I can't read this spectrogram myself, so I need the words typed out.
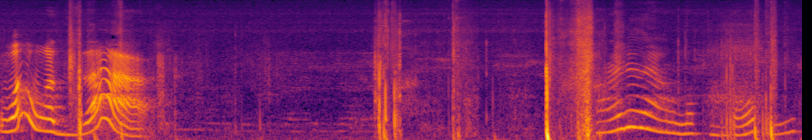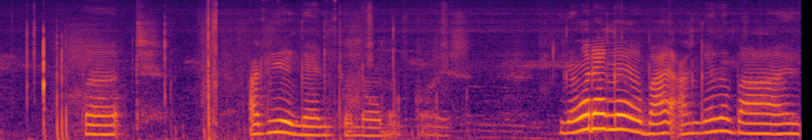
What was that? Why did that look naughty? But I need to get into normal clothes. You know what I'm gonna buy? I'm gonna buy.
